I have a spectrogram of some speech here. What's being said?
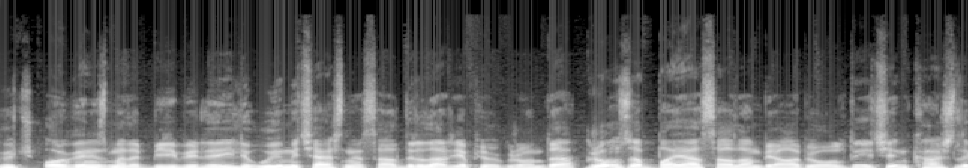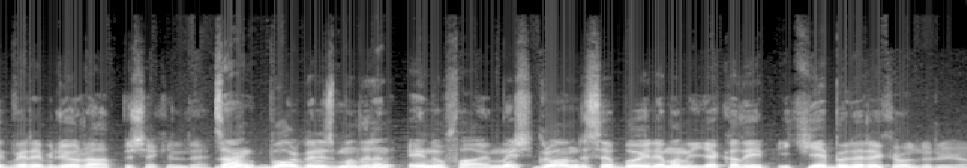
3 organizma da birbirleriyle uyum içerisinde saldırılar yapıyor Grond'a. Grond da bayağı sağlam bir abi olduğu için karşılık verebiliyor rahat bir şekilde. Zang bu organizmaların en ufağıymış. Grond ise bu elemanı yakalayıp ikiye bölerek öldürüyor.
